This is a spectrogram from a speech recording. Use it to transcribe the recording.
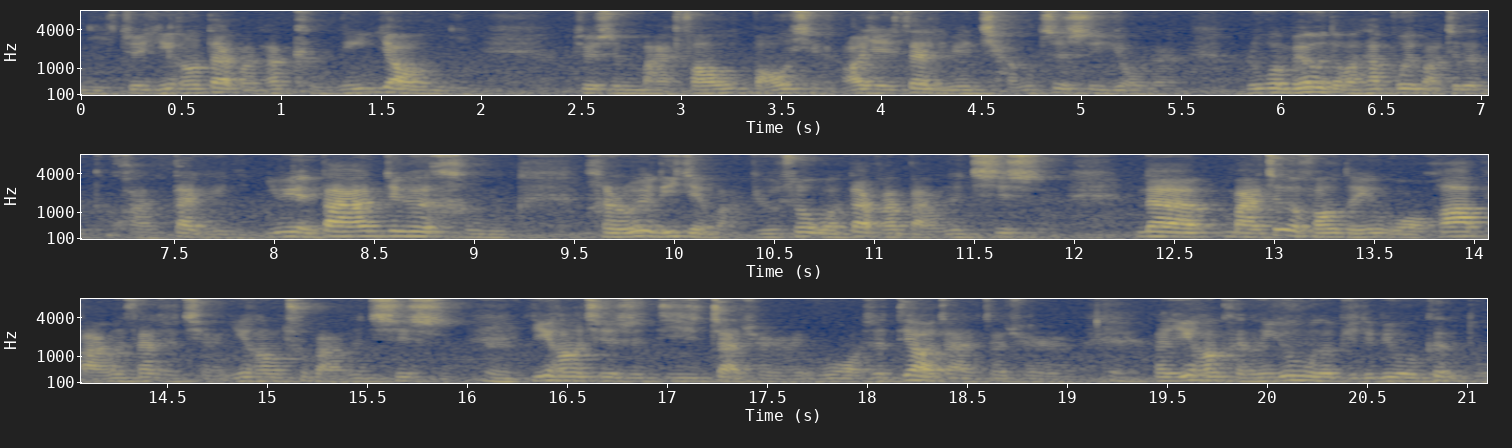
你这银行贷款它肯定要你就是买房屋保险，而且在里面强制是有的。如果没有的话，他不会把这个款贷给你，因为大家这个很很容易理解嘛。比如说我贷款百分之七十。那买这个房等于我花百分之三十钱，银行出百分之七十，银行其实是第一债权人，我是第二债债权人，那银行可能拥有的比例比我更多，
